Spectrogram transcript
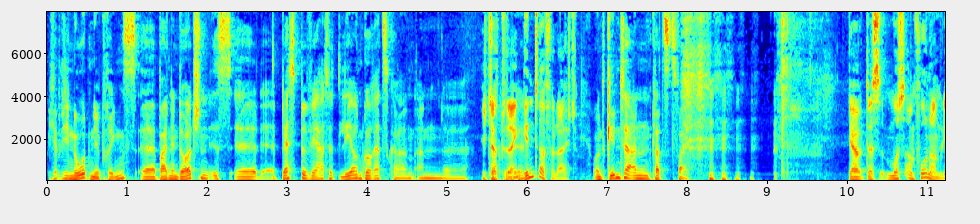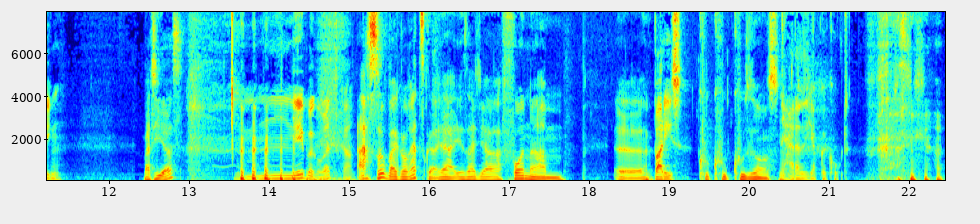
Ich habe die Noten übrigens. Äh, bei den Deutschen ist äh, bestbewertet Leon Goretzka an, an äh, Ich dachte, dein Ginter vielleicht. und Ginter an Platz zwei. Ja, das muss am Vornamen liegen. Matthias? Nee, bei Goretzka. Ach so, bei Goretzka. Ja, ihr seid ja Vornamen äh, Buddies. Cou- Cou- Cousins. Ja, hat er sich abgeguckt.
